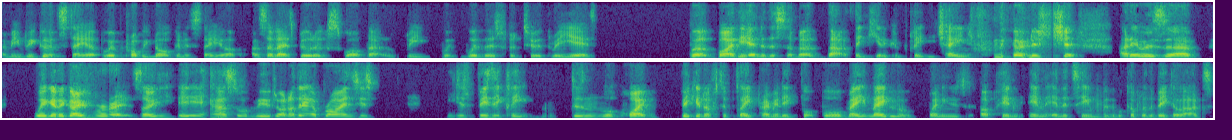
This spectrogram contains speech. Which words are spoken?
I mean, we could stay up, but we're probably not going to stay up. And so let's build a squad that will be with, with us for two or three years. But by the end of the summer, that thinking had completely changed from the ownership, and it was um, we're going to go for it. So it has sort of moved on. I think O'Brien's just he just physically doesn't look quite big enough to play Premier League football. Maybe when he was up in, in, in the team with a couple of the bigger lads,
